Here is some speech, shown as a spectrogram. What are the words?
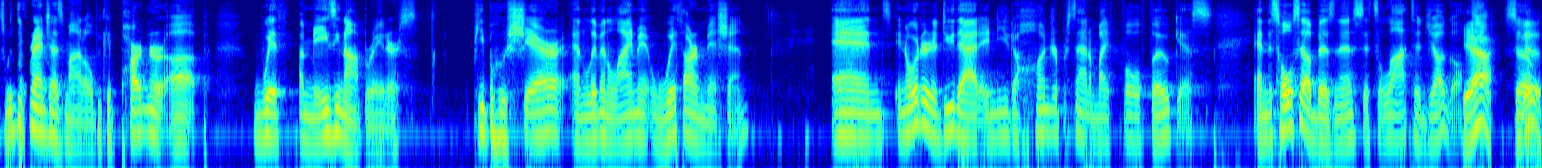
So with the franchise model, we could partner up with amazing operators, people who share and live in alignment with our mission and in order to do that, it needed 100% of my full focus. And this wholesale business, it's a lot to juggle. Yeah. So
